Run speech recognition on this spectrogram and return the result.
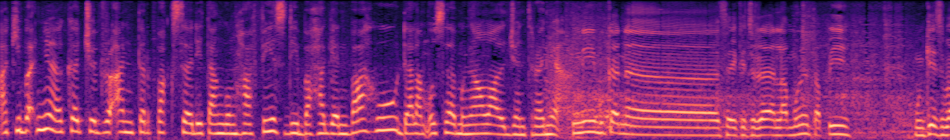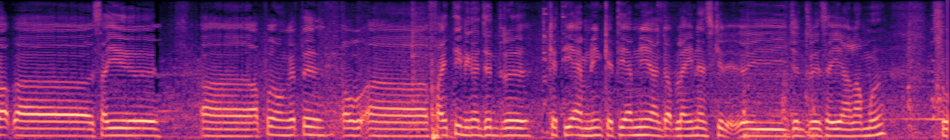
Akibatnya, kecederaan terpaksa ditanggung Hafiz di bahagian bahu dalam usaha mengawal jenteranya. Ini bukan uh, saya kecederaan lama tapi mungkin sebab uh, saya uh, apa orang kata oh, uh, fighting dengan jentera KTM ni KTM ni agak berlainan sikit dari jentera saya yang lama so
